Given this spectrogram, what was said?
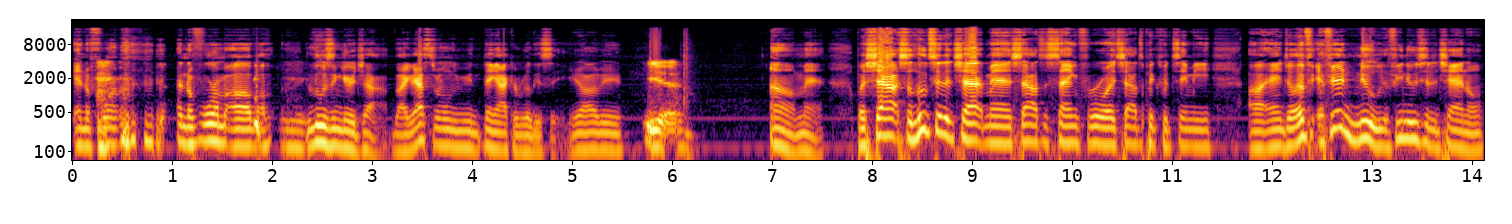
in the form in the form of losing your job. Like that's the only thing I can really see. You know what I mean? Yeah. Oh man! But shout salute to the chat, man. Shout out to Sang Freud. Shout out to Picks with Timmy, uh, Angel. If, if you're new, if you're new to the channel,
